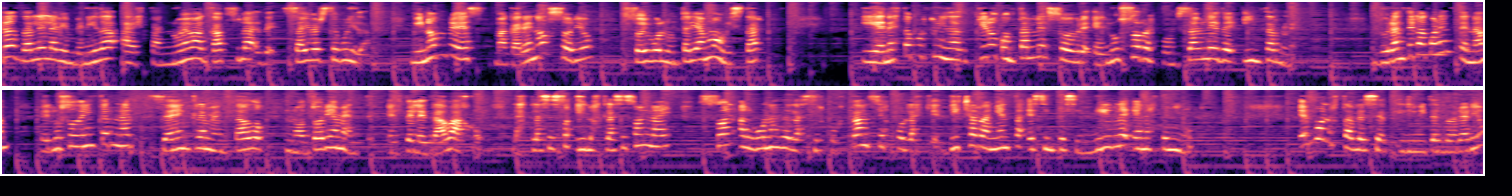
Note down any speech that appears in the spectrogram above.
darle la bienvenida a esta nueva cápsula de ciberseguridad. Mi nombre es Macarena Osorio, soy voluntaria Movistar y en esta oportunidad quiero contarles sobre el uso responsable de Internet. Durante la cuarentena, el uso de Internet se ha incrementado notoriamente. El teletrabajo las clases y las clases online son algunas de las circunstancias por las que dicha herramienta es imprescindible en este minuto. ¿Es bueno establecer límites de horario?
